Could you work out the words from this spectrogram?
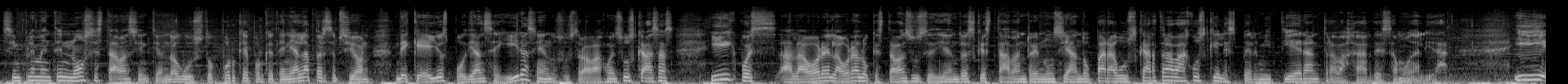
simplemente no se estaban sintiendo a gusto. ¿Por qué? Porque tenían la percepción de que ellos podían seguir haciendo sus trabajos en sus casas y pues a la hora de la hora lo que estaba sucediendo es que estaban renunciando para buscar trabajos que les permitieran trabajar de esa modalidad. Y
